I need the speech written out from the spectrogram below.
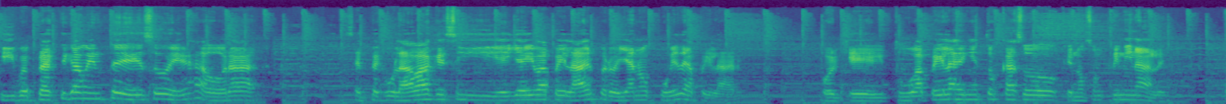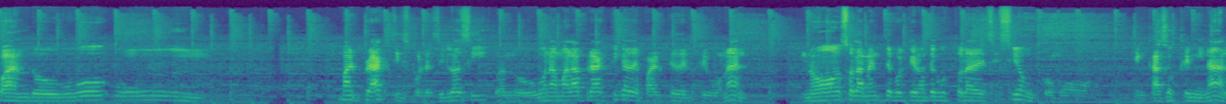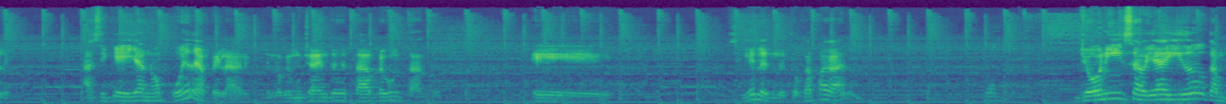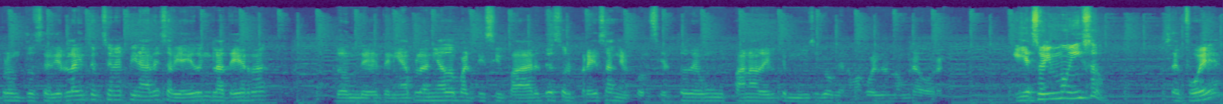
y pues prácticamente eso es. Ahora se especulaba que si ella iba a apelar, pero ella no puede apelar. Porque tú apelas en estos casos que no son criminales cuando hubo un malpractice, por decirlo así, cuando hubo una mala práctica de parte del tribunal. No solamente porque no te gustó la decisión, como en casos criminales. Así que ella no puede apelar, es lo que mucha gente se estaba preguntando. Eh, sí, le, le toca pagar. Johnny se había ido, tan pronto se dieron las instrucciones finales, se había ido a Inglaterra, donde tenía planeado participar de sorpresa en el concierto de un pana de él, que es músico, que no me acuerdo el nombre ahora. Y eso mismo hizo. Se fue,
